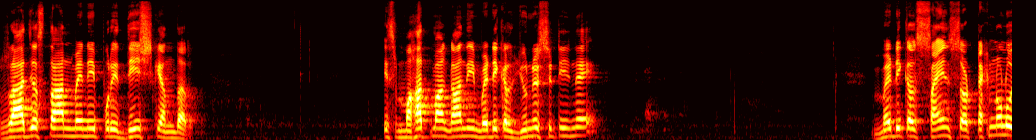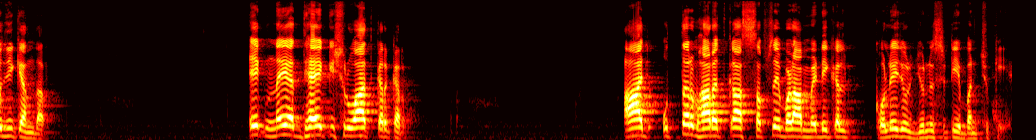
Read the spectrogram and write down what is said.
राजस्थान में नहीं, पूरे देश के अंदर इस महात्मा गांधी मेडिकल यूनिवर्सिटी ने मेडिकल साइंस और टेक्नोलॉजी के अंदर एक नए अध्याय की शुरुआत कर कर आज उत्तर भारत का सबसे बड़ा मेडिकल कॉलेज और यूनिवर्सिटी बन चुकी है।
